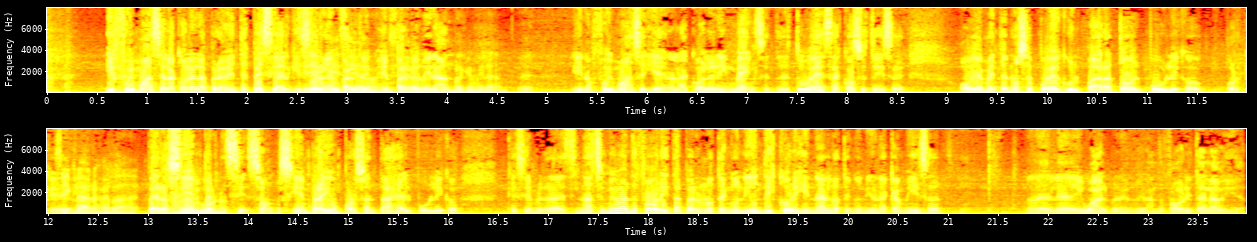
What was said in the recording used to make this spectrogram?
y fuimos a hacer la cola en la preventa especial que Sí, hicieron que en, Parque, en sí, Parque verdad, Miranda Parque Miranda. Eh, y nos fuimos a hacer, y era la cola era inmensa entonces tú ves esas cosas y tú dices obviamente no se puede culpar a todo el público porque Sí, claro, es verdad. pero siempre si- son, siempre hay un porcentaje del público que siempre le va a decir, no, esa es mi banda favorita, pero no tengo ni un disco original, no tengo ni una camisa. No, le, le da igual, pero es mi banda favorita de la vida.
